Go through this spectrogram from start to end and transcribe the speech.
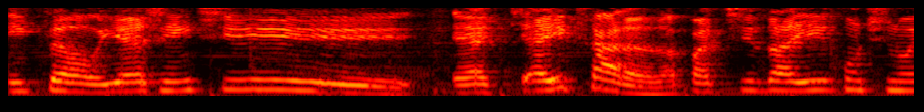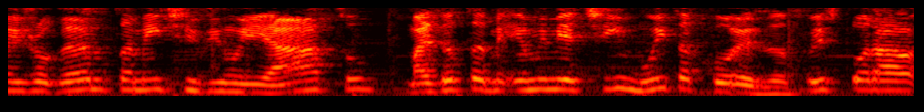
então, e a gente. É, aí, cara, a partir daí continuei jogando, também tive um hiato, mas eu também eu me meti em muita coisa. Eu fui explorar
